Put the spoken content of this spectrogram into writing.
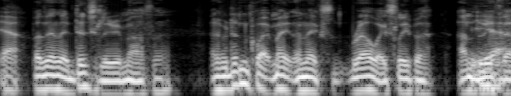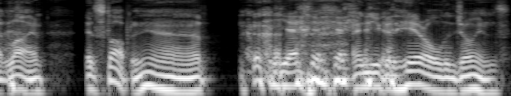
Yeah. But then they digitally remastered it. And if it didn't quite make the next railway sleeper underneath Yeah. that line, it stopped. And yeah. yeah, and you could hear all the joins.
